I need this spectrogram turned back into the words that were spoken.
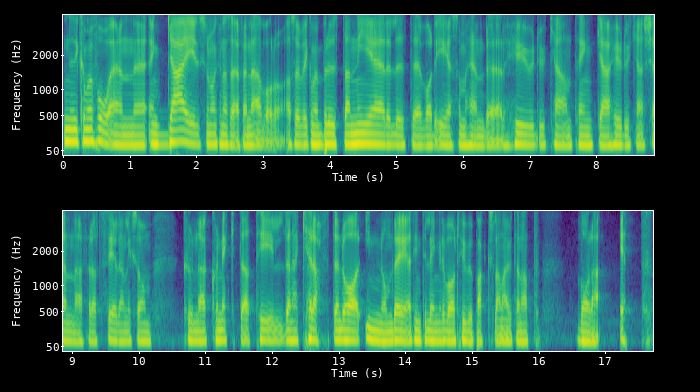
ni kommer få en, eh, en guide, skulle man kunna säga, för närvaro. Alltså, vi kommer bryta ner lite vad det är som händer, hur du kan tänka, hur du kan känna för att sedan liksom kunna connecta till den här kraften du har inom dig. Att inte längre vara ett huvud på axlarna, utan att vara ett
